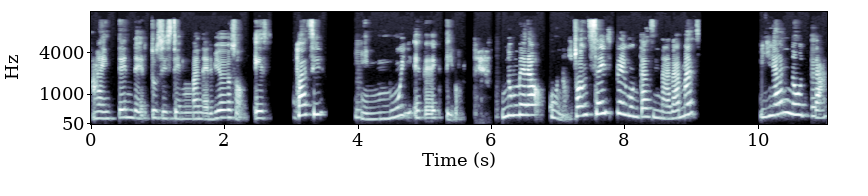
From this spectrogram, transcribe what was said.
a entender tu sistema nervioso. Es fácil y muy efectivo. Número uno, son seis preguntas nada más y anota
